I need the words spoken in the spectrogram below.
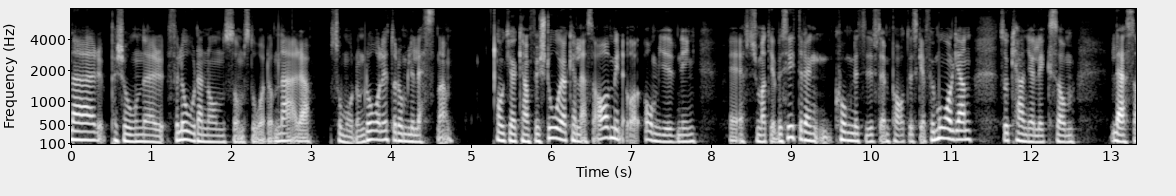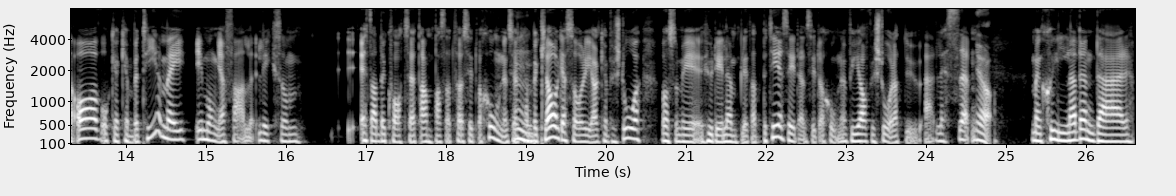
när personer förlorar någon som står dem nära, så mår de dåligt och de blir ledsna. Och jag kan förstå, jag kan läsa av min omgivning, eh, eftersom att jag besitter den kognitivt empatiska förmågan, så kan jag liksom läsa av och jag kan bete mig i många fall liksom ett adekvat sätt anpassat för situationen. Så jag kan beklaga sorg, jag kan förstå vad som är, hur det är lämpligt att bete sig i den situationen, för jag förstår att du är ledsen. Ja. Men skillnaden där,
